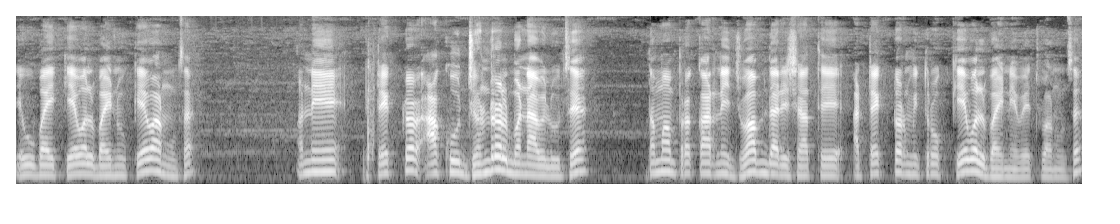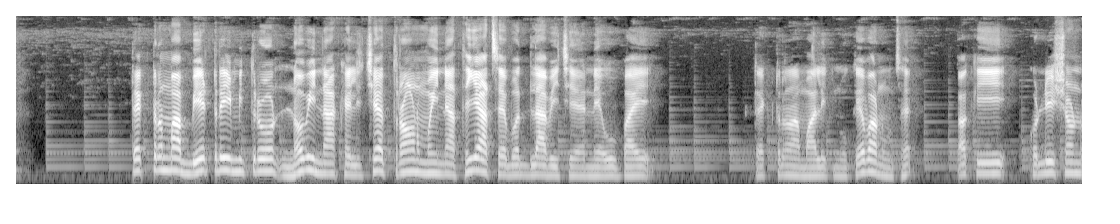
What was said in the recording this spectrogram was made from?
એવું ભાઈ કેવલભાઈનું કહેવાનું છે. અને ટ્રેક્ટર આખું જનરલ બનાવેલું છે. તમામ પ્રકારની જવાબદારી સાથે આ ટ્રેક્ટર મિત્રો કેવલભાઈને વેચવાનું છે. ટ્રેક્ટરમાં બેટરી મિત્રો નવી નાખેલી છે. ત્રણ મહિના થયા છે બદલાવી છે અને એવું ભાઈ ટ્રેક્ટરના માલિકનું કહેવાનું છે. બાકી કન્ડિશન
